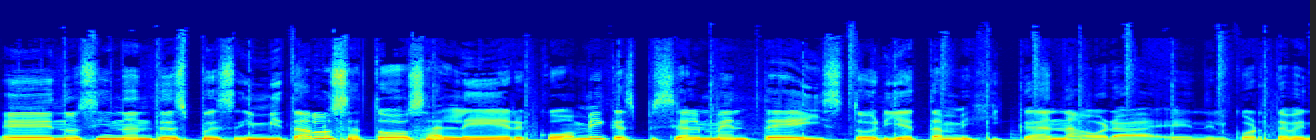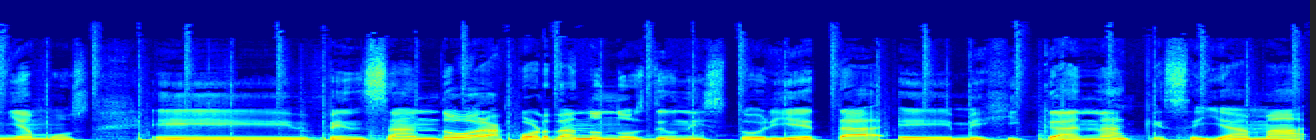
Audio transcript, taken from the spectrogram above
Eh, no sin antes, pues, invitarlos a todos a leer cómic, especialmente historieta mexicana. Ahora en el corte veníamos eh, pensando, acordándonos de una historieta eh, mexicana que se llama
